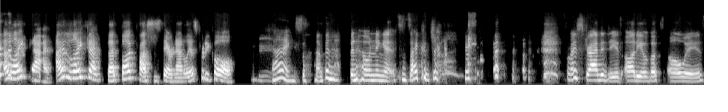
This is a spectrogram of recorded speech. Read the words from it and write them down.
So I like that. I like that that thought process there, Natalie. That's pretty cool. Mm-hmm. Thanks. I've been been honing it since I could drive. My strategy is audiobooks always.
